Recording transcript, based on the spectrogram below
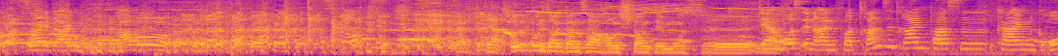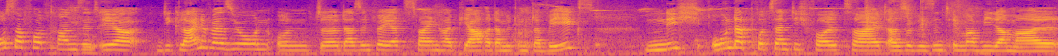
Gott sei Dank. Bravo. Ja, und unser ganzer Hausstand, der muss. Äh, Der muss in einen Ford Transit reinpassen. Kein großer Ford Transit, eher die kleine Version. Und äh, da sind wir jetzt zweieinhalb Jahre damit unterwegs. Nicht hundertprozentig Vollzeit, also wir sind immer wieder mal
